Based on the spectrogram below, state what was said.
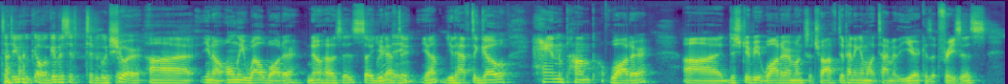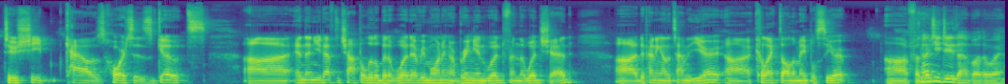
to do. Go on, give us a typical. Sure. Uh, you know, only well water, no hoses. So you'd have to, yep, you'd have to go hand pump water, uh, distribute water amongst a trough, depending on what time of the year, because it freezes, to sheep, cows, horses, goats. Uh, and then you'd have to chop a little bit of wood every morning or bring in wood from the woodshed, uh, depending on the time of the year, uh, collect all the maple syrup. Uh, for How'd the, you do that, by the way?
